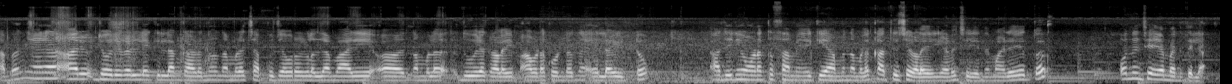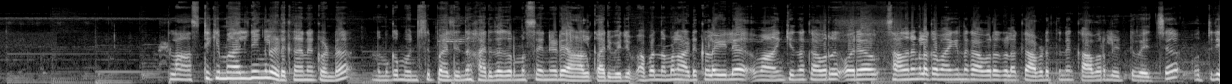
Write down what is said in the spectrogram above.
അപ്പം ഞാൻ ആ ഒരു ജോലികളിലേക്കെല്ലാം കടന്നു. നമ്മുടെ ചപ്പുചവറുകളെല്ലാം വാരി നമ്മൾ ദൂരെ കളയും. അവിടെ കൊണ്ടുവന്ന് എല്ലാം ഇട്ടു. അതിന് ഉണക്ക സമയമൊക്കെ ആകുമ്പോൾ നമ്മൾ കത്തിച്ച് കളയുകയാണ് ചെയ്യുന്നത്. മഴയത്ത് ഒന്നും ചെയ്യാൻ പറ്റത്തില്ല. പ്ലാസ്റ്റിക് മാലിന്യങ്ങൾ എടുക്കാനൊക്കെ കൊണ്ട് നമുക്ക് മുനിസിപ്പാലിറ്റിയിൽ നിന്ന് ഹരിതകർമ്മസേനയുടെ ആൾക്കാർ വരും. അപ്പം നമ്മൾ അടുക്കളയിൽ വാങ്ങിക്കുന്ന കവർ ഓരോ സാധനങ്ങളൊക്കെ വാങ്ങിക്കുന്ന കവറുകളൊക്കെ അവിടെ തന്നെ കവറിലിട്ട് വെച്ച് ഒത്തിരി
